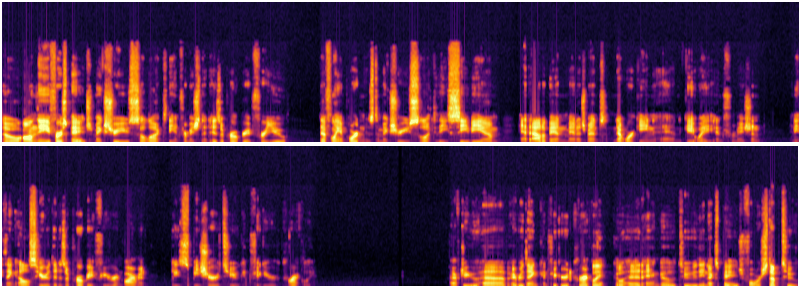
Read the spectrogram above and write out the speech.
So on the first page, make sure you select the information that is appropriate for you. Definitely important is to make sure you select the CVM and out-of-band management, networking, and gateway information. Anything else here that is appropriate for your environment, please be sure to configure correctly. After you have everything configured correctly, go ahead and go to the next page for step two.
